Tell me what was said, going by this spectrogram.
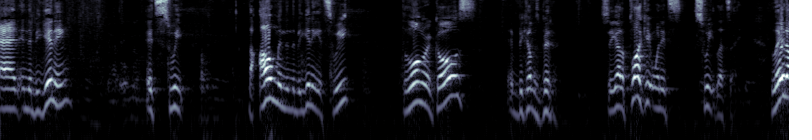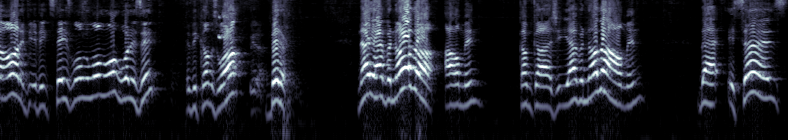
and in the beginning, it's sweet. The almond in the beginning, it's sweet. The longer it goes, it becomes bitter. So you got to pluck it when it's sweet, let's say. Later on, if, if it stays long and long, long, what is it? It becomes what? Bitter. Bitter. Now you have another almond, Kamkashi, you have another almond that it says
